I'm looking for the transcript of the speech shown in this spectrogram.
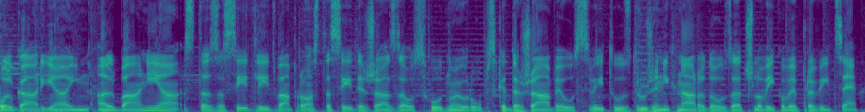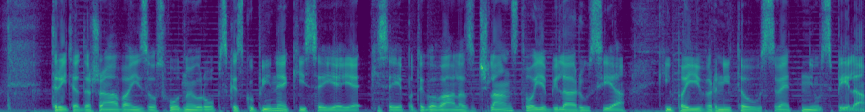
Bolgarija in Albanija sta zasedli dva prosta sedeža za vzhodnoevropske države v svetu Združenih narodov za človekove pravice. Tretja država iz vzhodnoevropske skupine, ki se, je, ki se je potegovala za članstvo, je bila Rusija, ki pa ji vrnitev v svet ni uspela.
